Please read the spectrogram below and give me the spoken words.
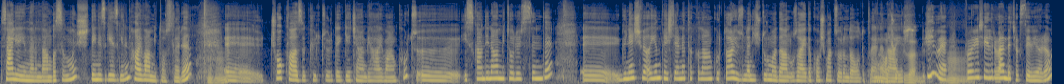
Sel yayınlarından basılmış Deniz Gezgin'in Hayvan Mitosları. Hı hı. Ee, çok fazla kültürde geçen bir hayvan kurt. Ee, İskandinav mitolojisinde e, güneş ve ayın peşlerine takılan kurtlar yüzünden hiç durmadan uzayda koşmak zorunda olduklarına Aa, dair. Çok güzelmiş. Değil mi? Hmm. Böyle şeyleri ben de çok seviyorum.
